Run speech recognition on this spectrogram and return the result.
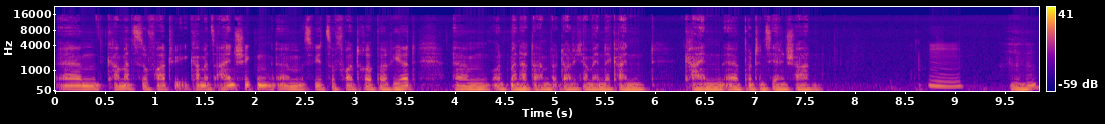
ähm, kann man es sofort, kann man es einschicken, ähm, es wird sofort repariert ähm, und man hat dadurch am Ende keinen, keinen äh, potenziellen Schaden. Hm. Mhm.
